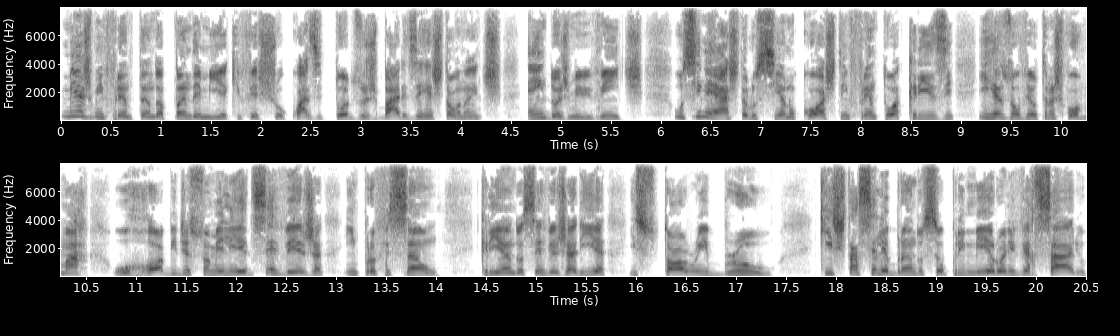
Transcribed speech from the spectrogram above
Mesmo enfrentando a pandemia que fechou quase todos os bares e restaurantes em 2020, o cineasta Luciano Costa enfrentou a crise e resolveu transformar o hobby de sommelier de cerveja em profissão, criando a cervejaria Story Brew, que está celebrando seu primeiro aniversário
